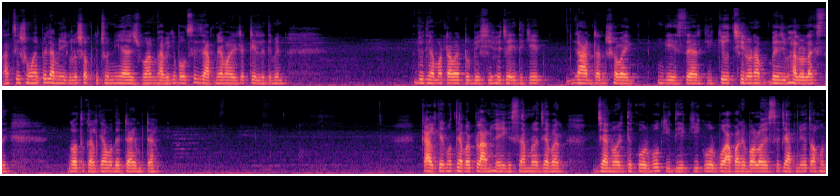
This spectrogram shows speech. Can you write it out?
আজকে সময় পেলে আমি এগুলো সব কিছু নিয়ে আসব। আমি ভাবিকে বলছি যে, আপনি আমার এটা টেলে দেবেন। যদি আমারটা আবার একটু বেশি হয়ে যায়, এদিকে গান টান সবাই গেয়েছে আর কি। কেউ ছিল না, বেশ ভালো লাগছে গতকালকে আমাদের টাইমটা কালকের মধ্যে আবার প্ল্যান হয়ে গেছে, আমরা যে আবার জানুয়ারিতে করব, কি দিয়ে কি করব আবারে বলা হয়েছে যে আপনিও তখন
